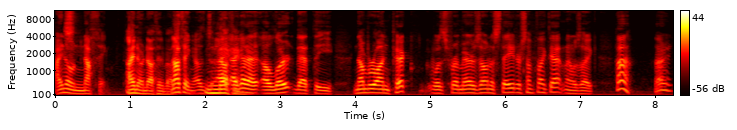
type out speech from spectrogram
I know nothing. I know nothing about Nothing. It. I, I- Nothing. I got an alert that the number one pick was from Arizona State or something like that, and I was like, huh, all right.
